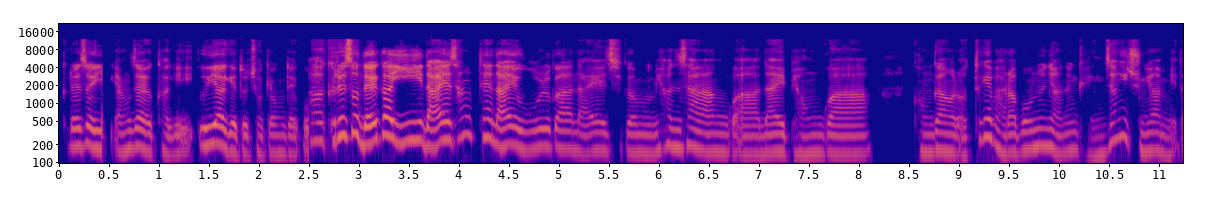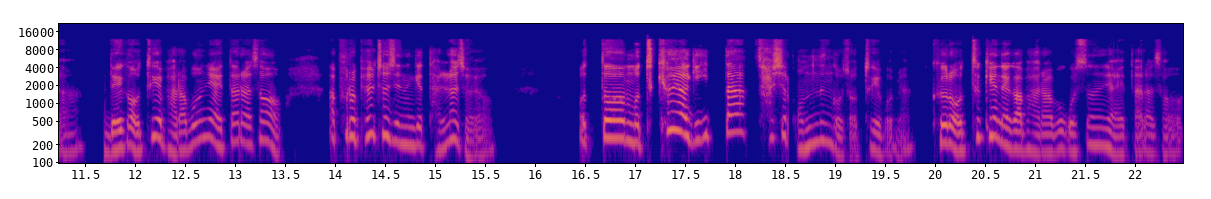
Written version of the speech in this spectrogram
그래서 이 양자역학이 의학에도 적용되고 아 그래서 내가 이 나의 상태, 나의 우울과 나의 지금 현상과 나의 병과 건강을 어떻게 바라보느냐는 굉장히 중요합니다. 내가 어떻게 바라보느냐에 따라서 앞으로 펼쳐지는 게 달라져요. 어떤 뭐 특효약이 있다? 사실 없는 거죠, 어떻게 보면. 그걸 어떻게 내가 바라보고 쓰느냐에 따라서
